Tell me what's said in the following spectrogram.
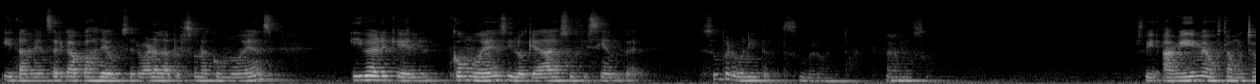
y también ser capaz de observar a la persona como es y ver que el cómo es y lo que da es suficiente. Súper bonito. Súper bonito, hermoso. Sí, a mí me gusta mucho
